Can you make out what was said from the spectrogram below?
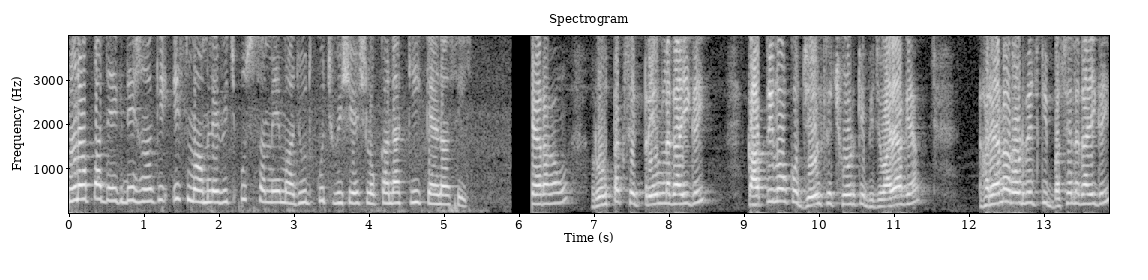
ਹੁਣ ਆਪਾਂ ਦੇਖਦੇ ਹਾਂ ਕਿ ਇਸ ਮਾਮਲੇ ਵਿੱਚ ਉਸ ਸਮੇਂ ਮੌਜੂਦ ਕੁਝ ਵਿਸ਼ੇਸ਼ ਲੋਕਾਂ ਦਾ ਕੀ ਕਹਿਣਾ ਸੀ कह रहा हूं रोहतक से ट्रेन लगाई गई कातिलों को जेल से छोड़ के भिजवाया गया। हरियाणा रोडवेज़ की बसें लगाई गई।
